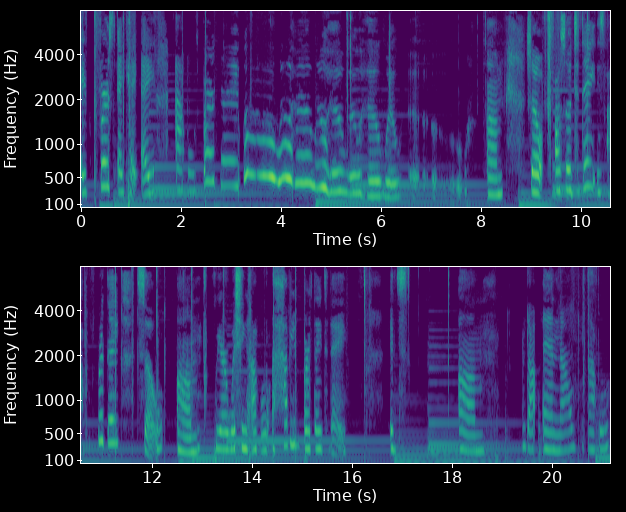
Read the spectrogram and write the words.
April 1st, aka Apple's birthday. Woo, woo, woo, woo, woo, woo, woo. Um, so also today is Apple's birthday, so um, we are wishing Apple a happy birthday today. It's um that and now Apple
